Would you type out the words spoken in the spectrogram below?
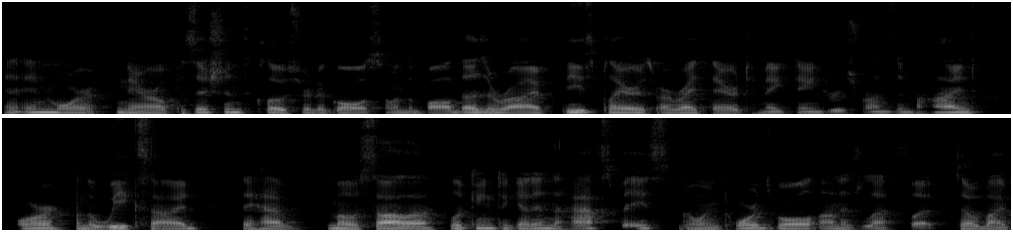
and in more narrow positions closer to goal. So when the ball does arrive, these players are right there to make dangerous runs in behind or on the weak side, they have Mo Salah looking to get in the half space, going towards goal on his left foot. So by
